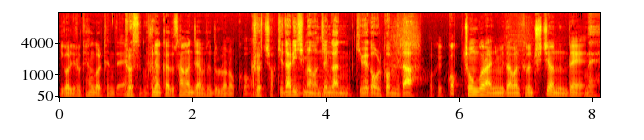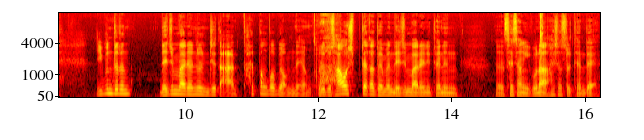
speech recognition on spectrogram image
이걸 이렇게 한 걸 텐데 그렇습니다. 분양가도 상한제하면서 눌러놓고 그렇죠. 기다리시면 언젠간 기회가 올 겁니다. 뭐꼭 좋은 건 아닙니다만 그런 취지였는데 네. 이분들은 내 집 마련을 이제 다할 방법이 없네요. 그래도 4, 50대가 되면 내 집 마련이 되는 어, 세상이구나 하셨을 텐데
